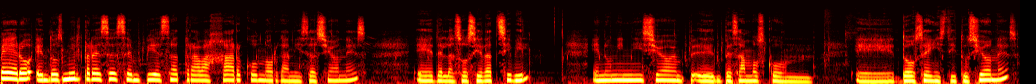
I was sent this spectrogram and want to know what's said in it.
Pero en 2013 se empieza a trabajar con organizaciones de la sociedad civil, en un inicio empezamos con eh, 12 instituciones.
